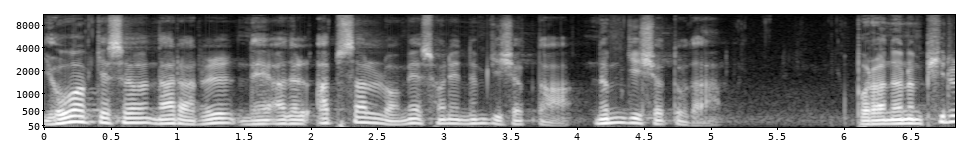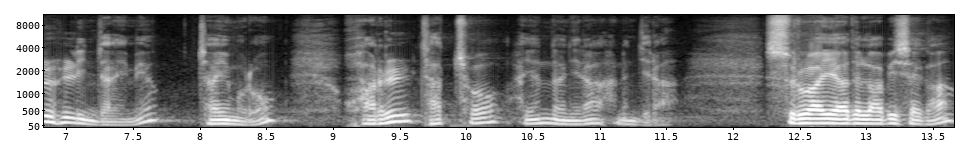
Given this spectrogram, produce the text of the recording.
여호와께서 나라를 내 아들 압살롬의 손에 넘기셨다. 넘기셨도다. 보라 너는 피를 흘린 자이며 자이므로 화를 자초하였느니라 하는지라. 스루아의 아들 아비세가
